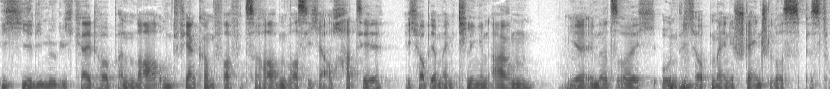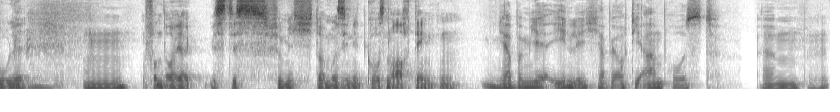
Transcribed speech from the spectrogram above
ich hier die Möglichkeit habe, eine Nah- und Fernkampfwaffe zu haben, was ich ja auch hatte. Ich habe ja meinen Klingenarm, ihr erinnert euch, und mhm. ich habe meine Steinschlosspistole. Mhm. Von daher ist das für mich, da muss ich nicht groß nachdenken. Ja, bei mir ähnlich. Ich habe ja auch die Armbrust. Ähm, mhm.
